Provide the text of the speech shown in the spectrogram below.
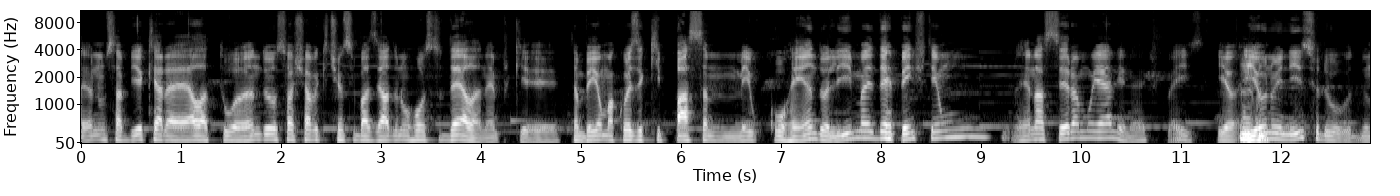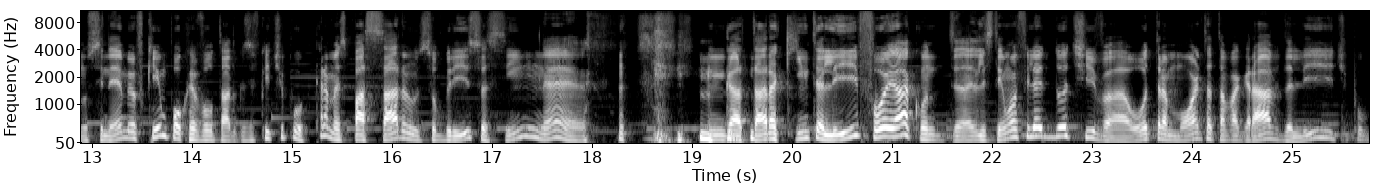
Eu não sabia que era ela atuando, eu só achava que tinha se baseado no rosto dela, né? Porque também é uma coisa que passa meio correndo ali, mas de repente tem um. Renascer a mulher ali, né? Tipo, é isso. E eu, e Uhum. eu, no início do, do- no cinema, eu fiquei um pouco revoltado com isso. Eu fiquei tipo, cara, mas passaram sobre isso assim, né? Engataram a quinta ali e foi, ah, quando, eles têm uma filha adotiva, a outra morta tava grávida ali, tipo,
